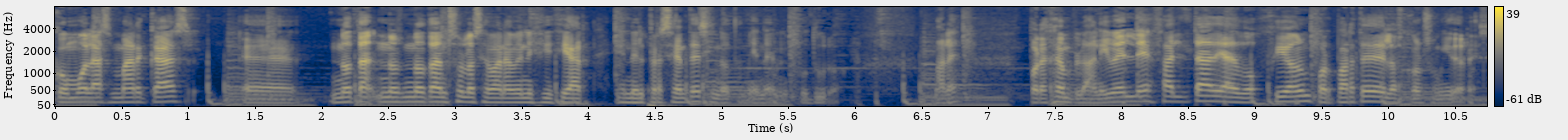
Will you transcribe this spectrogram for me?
cómo las marcas eh, no, tan, solo se van a beneficiar en el presente, sino también en el futuro. ¿Vale? Por ejemplo, a nivel de falta de adopción por parte de los consumidores.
